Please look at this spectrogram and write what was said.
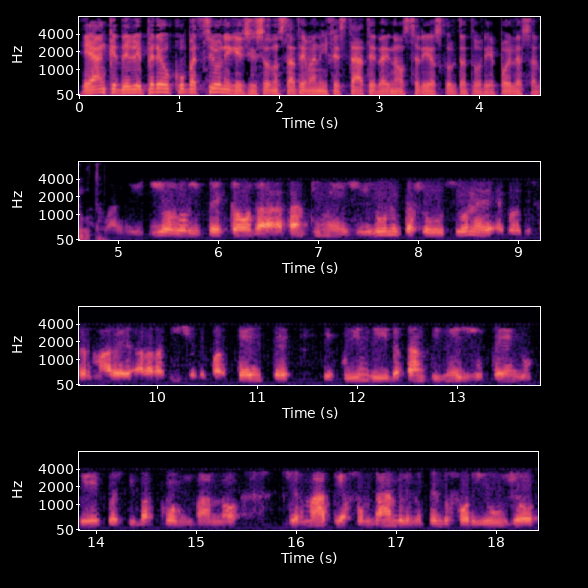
e anche delle preoccupazioni che ci sono state manifestate dai nostri ascoltatori? E poi la saluto. Guardi, io lo ripeto da tanti mesi, l'unica soluzione è quella di fermare alla radice le partenze e quindi da tanti mesi sostengo che questi barconi vanno fermati affondandoli, mettendo fuori uso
